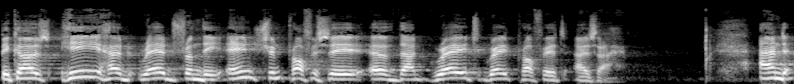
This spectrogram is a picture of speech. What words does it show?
Because he had read from the ancient prophecy of that great, great prophet Isaiah. And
